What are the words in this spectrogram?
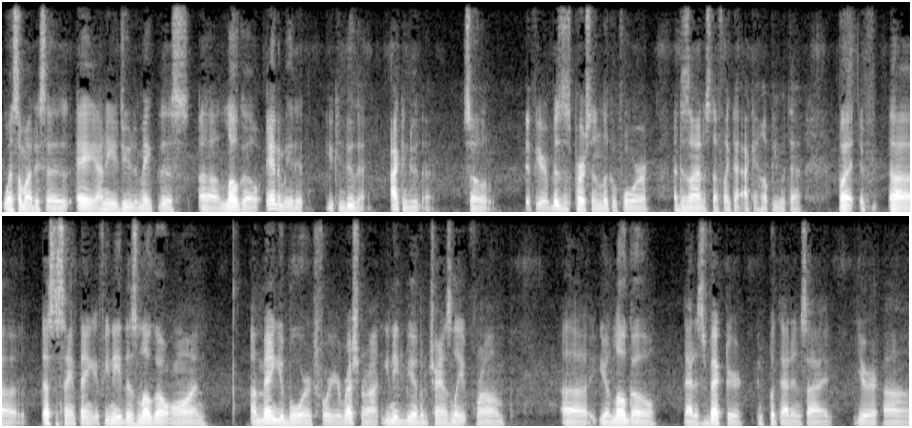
when somebody says, "Hey, I need you to make this uh, logo animated," you can do that. I can do that. So if you're a business person looking for a design and stuff like that, I can help you with that. But if uh, that's the same thing, if you need this logo on a menu board for your restaurant, you need to be able to translate from uh, your logo that is vector and put that inside your uh,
